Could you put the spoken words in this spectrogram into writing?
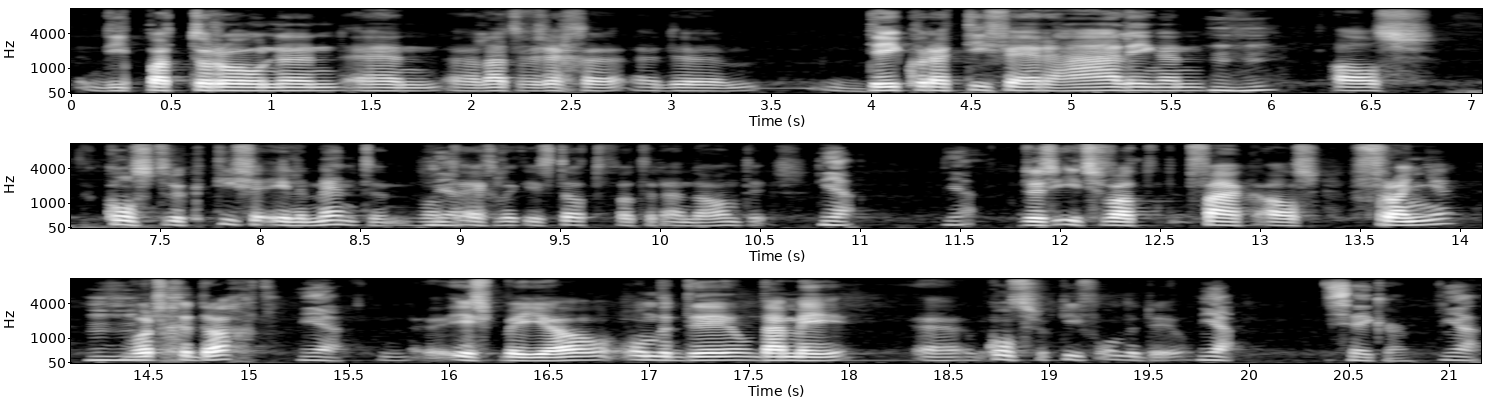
die patronen en eh, laten we zeggen eh, de decoratieve herhalingen Mhm. als constructieve elementen. Want Ja. eigenlijk is dat wat er aan de hand is. Ja, ja. Dus iets wat vaak als franje Mhm. wordt gedacht, Ja, is bij jou onderdeel, daarmee eh, constructief onderdeel. zeker. Ja.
